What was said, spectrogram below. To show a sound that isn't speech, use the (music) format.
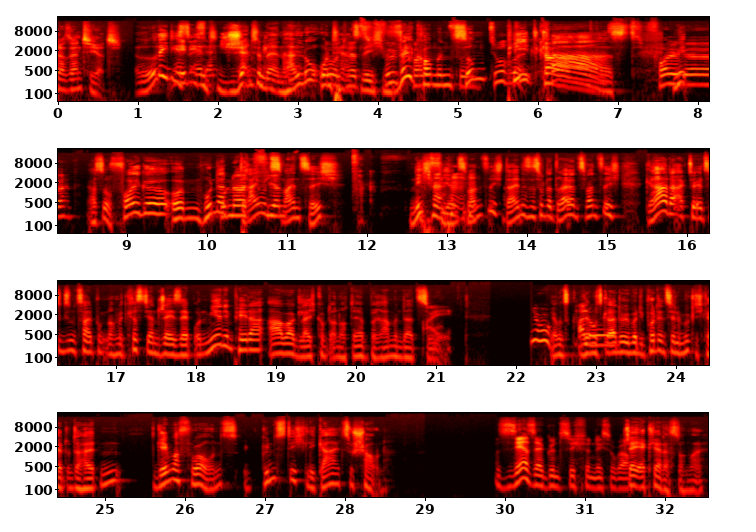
Präsentiert. Ladies, Ladies and, Gentlemen, hallo und, und herzlich willkommen, willkommen zum, zum Podcast. Folge. Achso, Folge um, 123. Fuck. Nicht (laughs) 24, nein, es ist 123. Gerade aktuell zu diesem Zeitpunkt noch mit Christian J. Sepp und mir, dem Peter, aber gleich kommt auch noch der Brammen dazu. Hi. Juhu. Wir haben uns, uns gerade über die potenzielle Möglichkeit unterhalten, Game of Thrones günstig legal zu schauen. Sehr, sehr günstig, finde ich sogar. Jay, erklär das doch mal.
